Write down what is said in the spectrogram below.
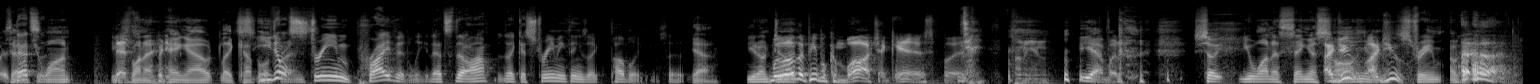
is that That's- what you want? You just want to pretty- hang out like couple of hours? You of don't friends? stream privately. That's the op- like a streaming thing is like public. So Yeah. You don't Well, do other it. people can watch, I guess, but I mean, Yeah, but so you want to sing a song? I do, I do. Stream. Okay.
